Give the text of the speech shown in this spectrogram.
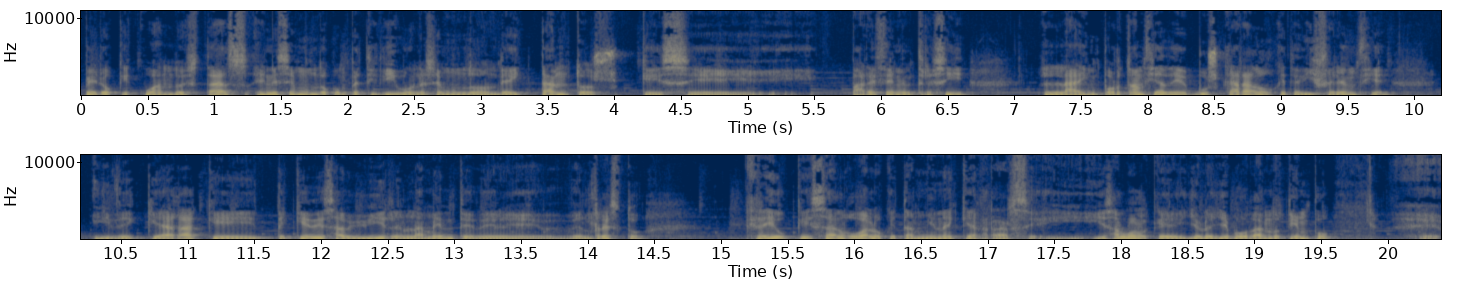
pero que cuando estás en ese mundo competitivo, en ese mundo donde hay tantos que se parecen entre sí, la importancia de buscar algo que te diferencie y de que haga que te quedes a vivir en la mente del resto, creo que es algo a lo que también hay que agarrarse. Y, es algo a lo que yo le llevo dando tiempo, eh,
